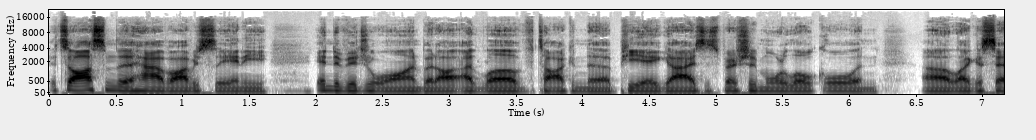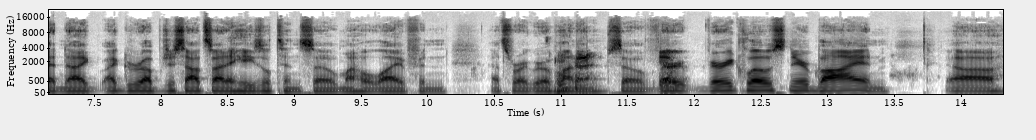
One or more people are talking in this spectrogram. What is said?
it's awesome to have obviously any individual on, but I, I love talking to PA guys, especially more local. And uh, like I said, I, I grew up just outside of Hazleton, so my whole life, and that's where I grew up hunting. So very very close nearby. And uh,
